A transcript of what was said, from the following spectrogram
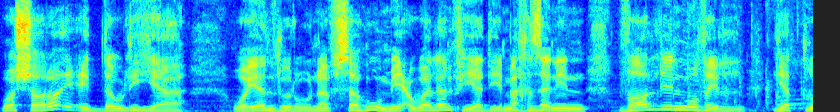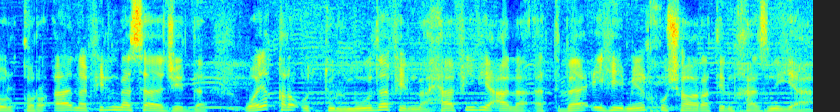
والشرائع الدولية وينذر نفسه معولا في يد مخزن ضال مضل يتلو القرآن في المساجد ويقرأ التلموذ في المحافل على أتباعه من خشارة خزنية.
